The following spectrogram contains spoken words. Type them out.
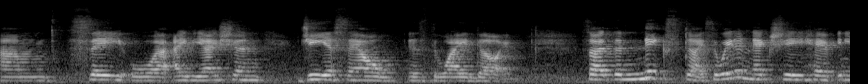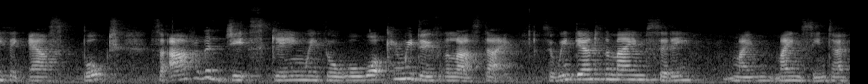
um, sea or aviation, GSL is the way to go. So the next day, so we didn't actually have anything else booked. So after the jet skiing, we thought, well, what can we do for the last day? So we went down to the main city, main, main centre.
